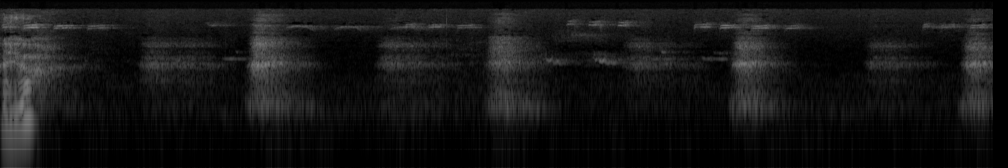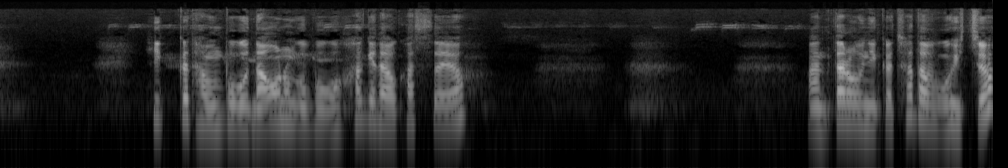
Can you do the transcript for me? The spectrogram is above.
아유. 희끗 한번 보고 나오는 거 보고 확인하고 갔어요. 안 따라오니까 쳐다보고 있죠?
